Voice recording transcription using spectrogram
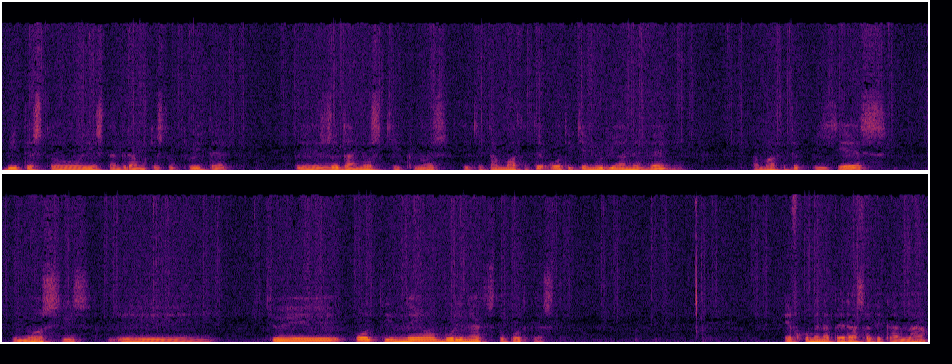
μπείτε στο Instagram και στο Twitter ε, ζωντανός κύκλος, εκεί θα μάθετε ό,τι καινούριο ανεβαίνει. Θα μάθετε πηγές, γνώσεις, ε, και ό,τι νέο μπορεί να έρθει στο podcast. Εύχομαι να περάσατε καλά,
